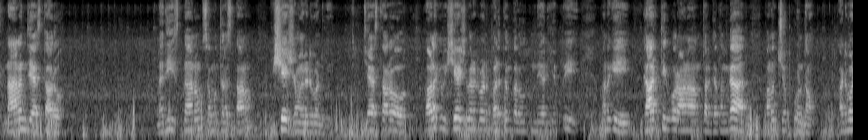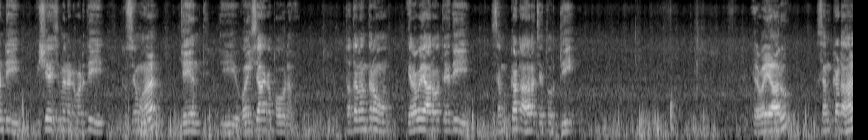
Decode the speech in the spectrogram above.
స్నానం చేస్తారో నదీ స్నానం సముద్ర స్నానం విశేషమైనటువంటివి చేస్తారో వాళ్ళకి విశేషమైనటువంటి ఫలితం కలుగుతుంది అని చెప్పి మనకి కార్తీక పురాణ అంతర్గతంగా మనం చెప్పుకుంటాం. అటువంటి విశేషమైనటువంటిది నృసింహ జయంతి ఈ వైశాఖ పౌర్ణమి. తదనంతరం ఇరవై ఆరవ తేదీ సంకటహర చతుర్థి. ఇరవై ఆరు సంకటహర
